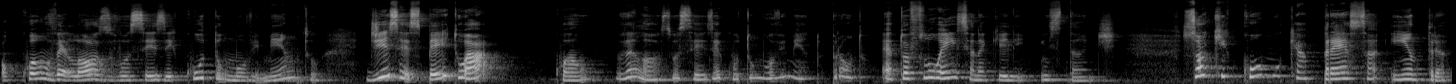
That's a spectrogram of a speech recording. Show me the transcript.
O quão veloz você executa um movimento diz respeito a quão veloz você executa um movimento. Pronto, é a tua fluência naquele instante. Só que como que a pressa entra?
